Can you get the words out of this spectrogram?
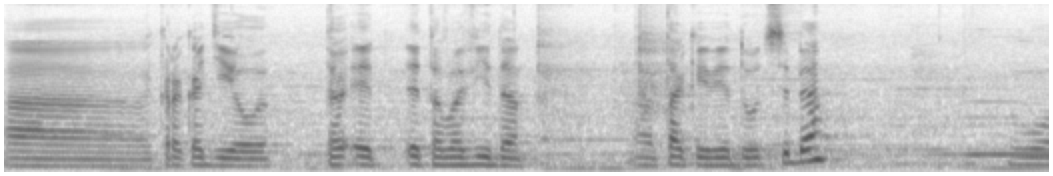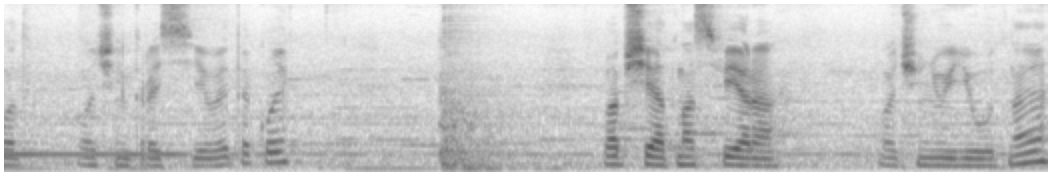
крокодилы э, этого вида а, так и ведут себя. Вот, очень красивый такой. Вообще атмосфера очень уютная.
